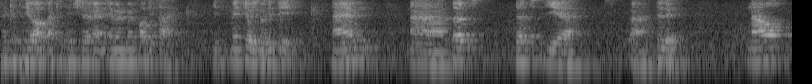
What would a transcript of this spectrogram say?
Faculty of Architecture and Environmental Design in Maejo University. I'm uh, third third year uh, student. Now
